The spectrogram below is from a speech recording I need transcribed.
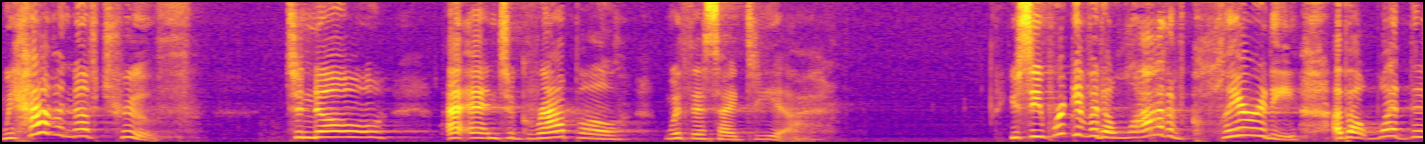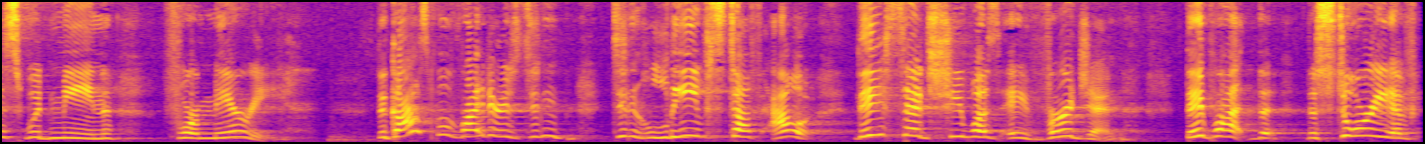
we have enough truth to know and to grapple with this idea. You see, we're given a lot of clarity about what this would mean for Mary. The gospel writers didn't, didn't leave stuff out. They said she was a virgin. They brought the, the story of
